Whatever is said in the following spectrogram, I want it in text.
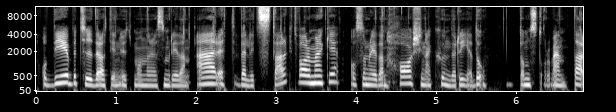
Och Det betyder att det är en utmanare som redan är ett väldigt starkt varumärke och som redan har sina kunder redo de står och väntar.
